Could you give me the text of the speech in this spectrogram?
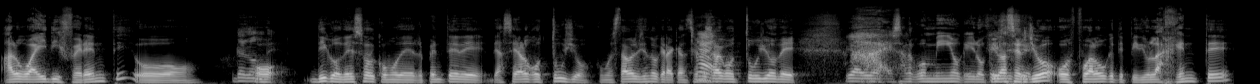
algo ahí diferente o... ¿De dónde? digo, de eso, como de repente de, de, hacer algo tuyo, como estaba diciendo que la canción es ah. algo tuyo, de, ah, es algo mío, que lo quiero hacer yo, o fue algo que te pidió la gente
